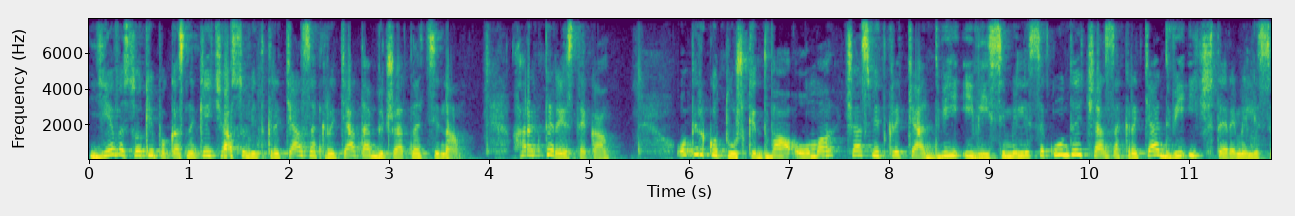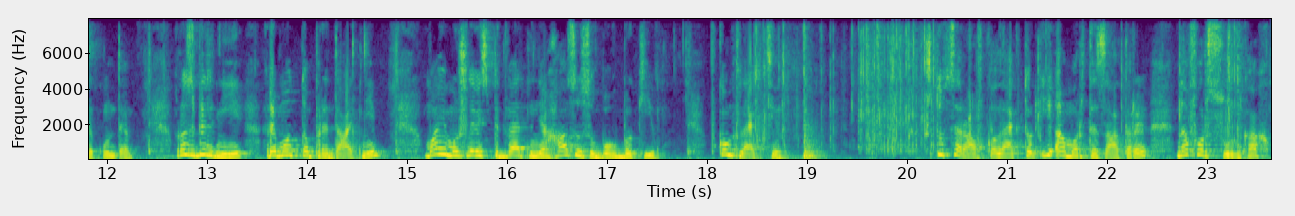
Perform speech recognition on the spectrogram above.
є високі показники часу відкриття, закриття та бюджетна ціна. Характеристика. Опір котушки 2 Ома, час відкриття 2,8 мілісекунди, час закриття 2,4 мілісекунди. Розбірні, ремонтно придатні, має можливість підведення газу з обох боків. В комплекті штуцера в колектор і амортизатори на форсунках.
